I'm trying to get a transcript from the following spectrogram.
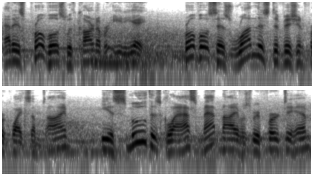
That is Provost with car number 88. Provost has run this division for quite some time. He is smooth as glass. Matt and I have referred to him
